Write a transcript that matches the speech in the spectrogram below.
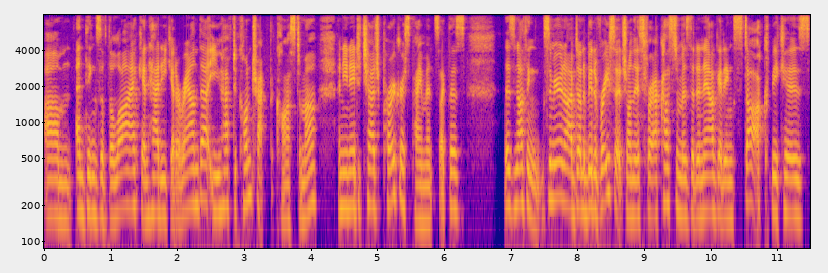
um, and things of the like. And how do you get around that? You have to contract the customer and you need to charge progress payments. Like there's, there's nothing. Samir and I have done a bit of research on this for our customers that are now getting stuck because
